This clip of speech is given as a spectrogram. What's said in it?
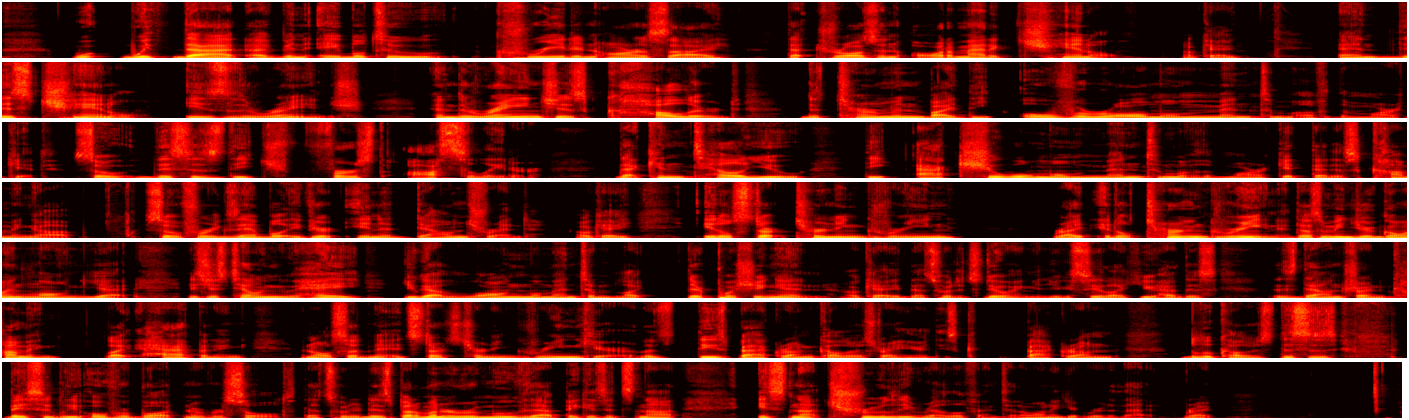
with that, I've been able to create an RSI that draws an automatic channel. Okay, and this channel is the range, and the range is colored determined by the overall momentum of the market. So, this is the first oscillator that can tell you the actual momentum of the market that is coming up. So, for example, if you're in a downtrend, okay, it'll start turning green, right? It'll turn green. It doesn't mean you're going long yet. It's just telling you, hey, you got long momentum, like they're pushing in. Okay, that's what it's doing. And you can see like you have this this downtrend coming, like happening, and all of a sudden it starts turning green here. Let's these background colors right here, these background blue colors. This is basically overbought and oversold. That's what it is. But I'm going to remove that because it's not it's not truly relevant. I want to get rid of that. Right.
